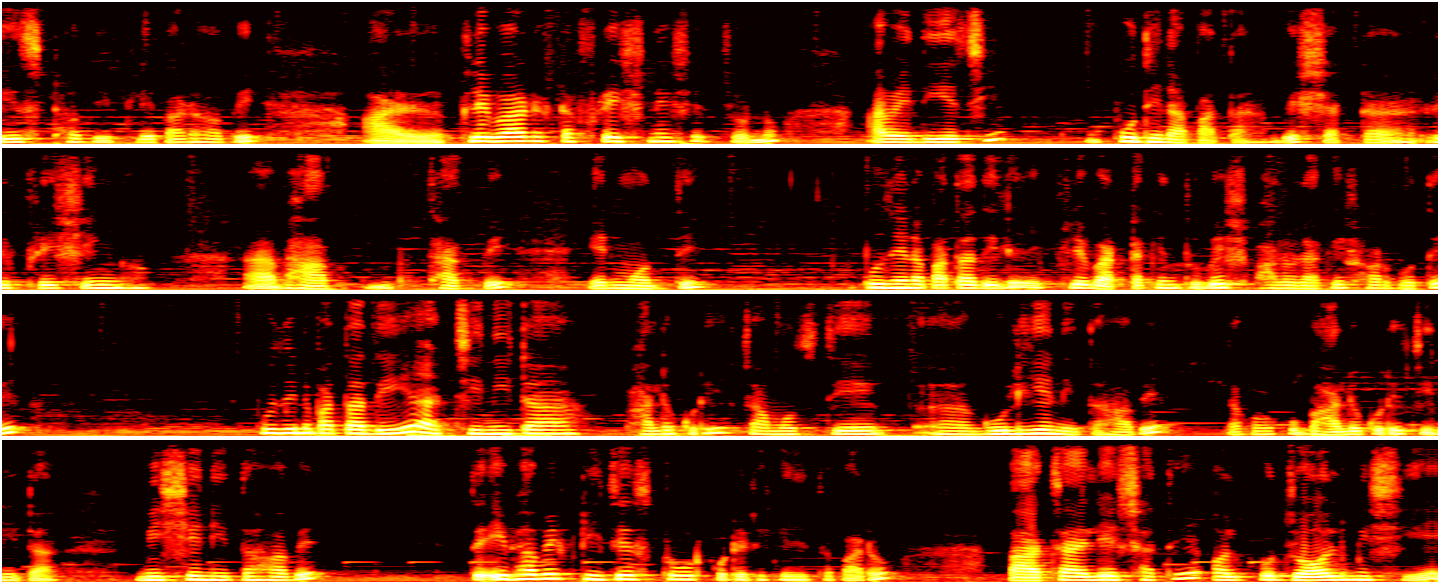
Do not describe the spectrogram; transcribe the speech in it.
টেস্ট হবে ফ্লেভার হবে। আর ফ্লেভার একটা ফ্রেশনেসের জন্য আমি দিয়েছি পুদিনা পাতা, বেশ একটা রিফ্রেশিং ভাব থাকবে এর মধ্যে। পুদিনা পাতা দিলে ফ্লেভারটা কিন্তু বেশ ভালো লাগে শরবতের পুদিনা পাতা দিয়ে আর চিনিটা ভালো করে চামচ দিয়ে গুলিয়ে নিতে হবে। তখন খুব ভালো করে চিনিটা মিশিয়ে নিতে হবে। তো এইভাবে ফ্রিজে স্টোর করে রেখে দিতে পারো বা চাইলে এর সাথে অল্প জল মিশিয়ে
